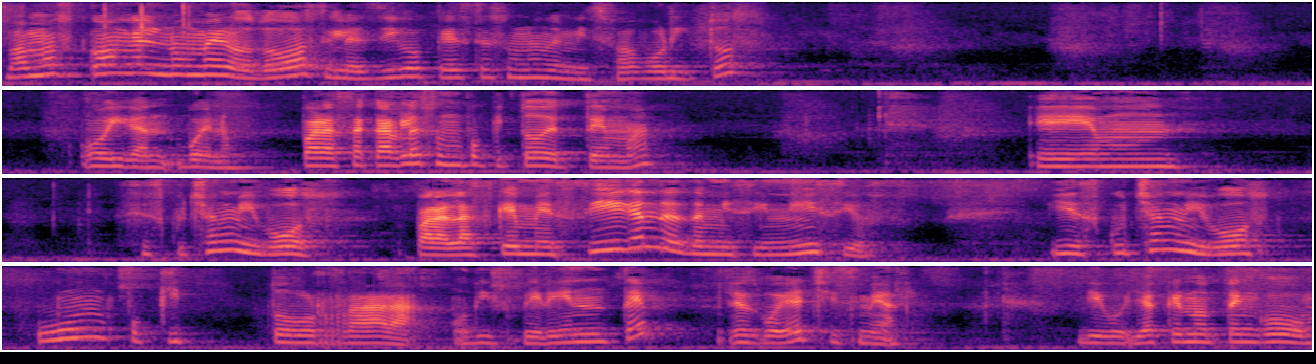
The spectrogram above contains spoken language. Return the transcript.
Vamos con el número 2 y les digo que este es uno de mis favoritos. Oigan, bueno, para sacarles un poquito de tema, em, si escuchan mi voz, para las que me siguen desde mis inicios, y escuchan mi voz un poquito rara o diferente, les voy a chismear. Digo, ya que no tengo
